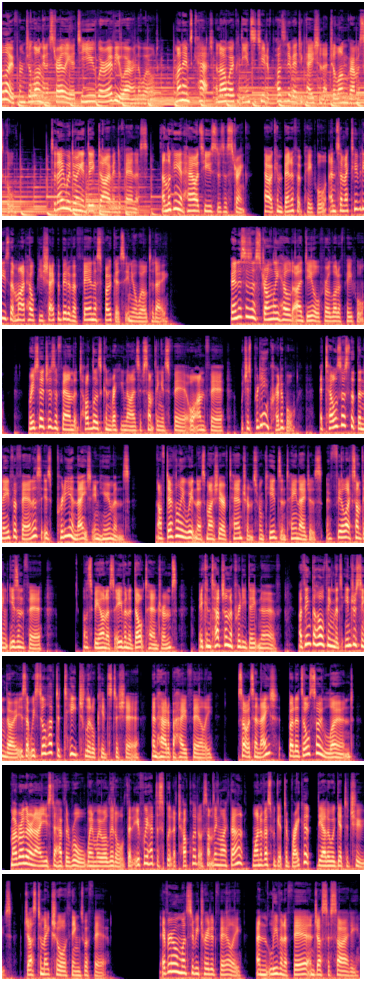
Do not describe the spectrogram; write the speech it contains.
Hello from Geelong in Australia to you wherever you are in the world. My name's Kat and I work at the Institute of Positive Education at Geelong Grammar School. Today we're doing a deep dive into fairness and looking at how it's used as a strength, how it can benefit people, and some activities that might help you shape a bit of a fairness focus in your world today. Fairness is a strongly held ideal for a lot of people. Researchers have found that toddlers can recognise if something is fair or unfair, which is pretty incredible. It tells us that the need for fairness is pretty innate in humans. I've definitely witnessed my share of tantrums from kids and teenagers who feel like something isn't fair. Let's be honest, even adult tantrums, it can touch on a pretty deep nerve. I think the whole thing that's interesting though is that we still have to teach little kids to share and how to behave fairly. So it's innate, but it's also learned. My brother and I used to have the rule when we were little that if we had to split a chocolate or something like that, one of us would get to break it, the other would get to choose, just to make sure things were fair. Everyone wants to be treated fairly and live in a fair and just society.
